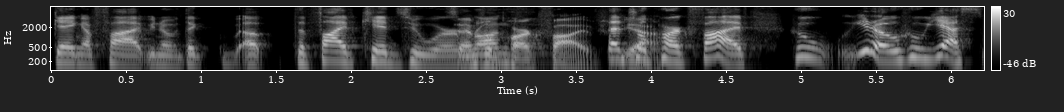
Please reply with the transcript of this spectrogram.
gang of five, you know, the uh, the five kids who were Central wrong Park Five. Central yeah. Park Five, who you know, who yes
